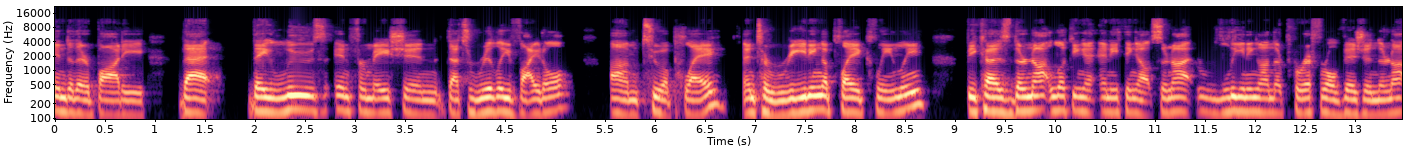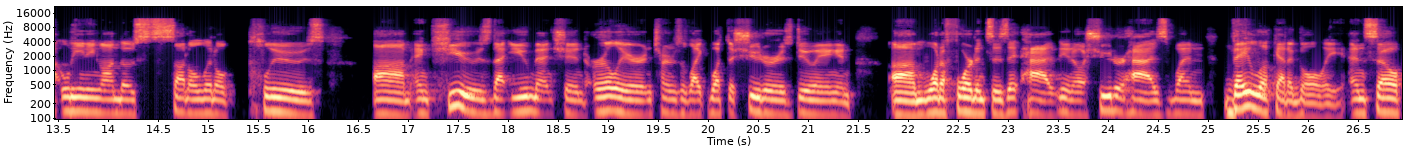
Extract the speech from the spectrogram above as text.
into their body that they lose information that's really vital um, to a play and to reading a play cleanly because they're not looking at anything else. They're not leaning on their peripheral vision. They're not leaning on those subtle little clues um, and cues that you mentioned earlier in terms of like what the shooter is doing and um, what affordances it has, you know, a shooter has when they look at a goalie. And so,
